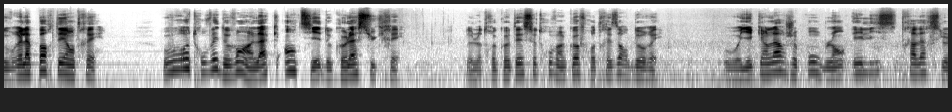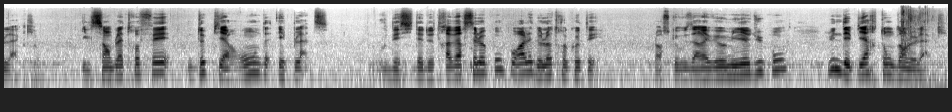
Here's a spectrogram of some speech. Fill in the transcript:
ouvrez la porte et entrez. Vous vous retrouvez devant un lac entier de cola sucré. De l'autre côté se trouve un coffre au trésor doré. Vous voyez qu'un large pont blanc et lisse traverse le lac. Il semble être fait de pierres rondes et plates. Vous décidez de traverser le pont pour aller de l'autre côté. Lorsque vous arrivez au milieu du pont, l'une des pierres tombe dans le lac.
